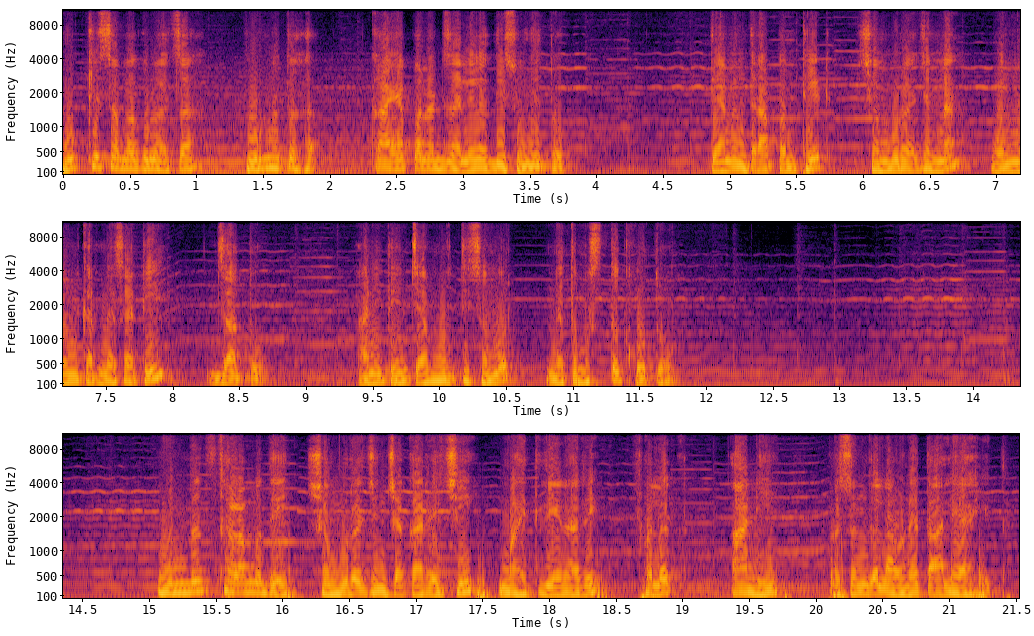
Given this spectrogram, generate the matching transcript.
मुख्य सभागृहाचा पूर्णतः कायापालट झालेला दिसून येतो. त्यानंतर आपण थेट शंभूराजांना वंदन करण्यासाठी जातो आणि त्यांच्या मूर्तीसमोर नतमस्तक होतो. वंदन स्थळामध्ये शंभूराजांच्या कार्याची माहिती देणारे फलक आणि प्रसंग लावण्यात आले आहेत.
